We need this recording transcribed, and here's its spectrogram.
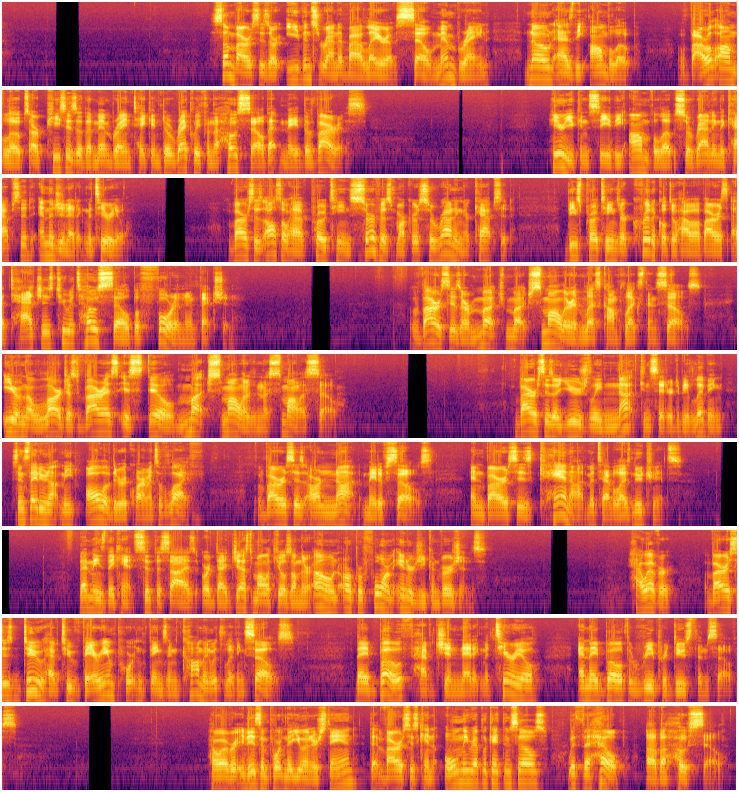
Some viruses are even surrounded by a layer of cell membrane known as the envelope. Viral envelopes are pieces of the membrane taken directly from the host cell that made the virus. Here you can see the envelope surrounding the capsid and the genetic material. Viruses also have protein surface markers surrounding their capsid. These proteins are critical to how a virus attaches to its host cell before an infection. Viruses are much, much smaller and less complex than cells. Even the largest virus is still much smaller than the smallest cell. Viruses are usually not considered to be living since they do not meet all of the requirements of life. Viruses are not made of cells, and viruses cannot metabolize nutrients. That means they can't synthesize or digest molecules on their own or perform energy conversions. However, viruses do have two very important things in common with living cells. They both have genetic material, and they both reproduce themselves. However, it is important that you understand that viruses can only replicate themselves with the help of a host cell.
